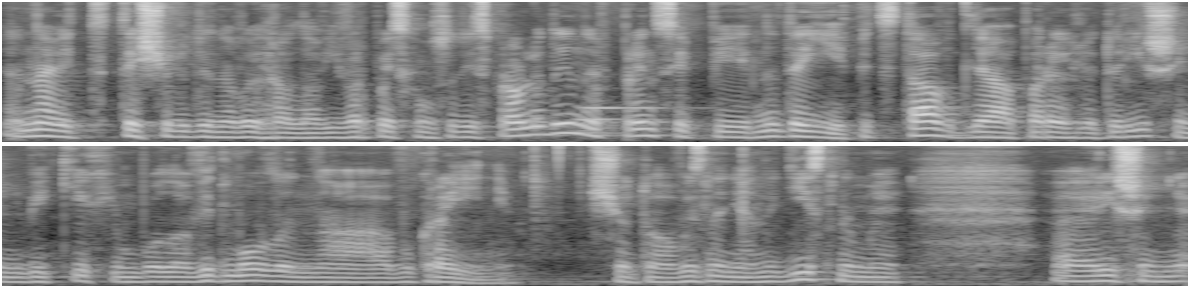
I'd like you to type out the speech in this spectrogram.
Навіть те, що людина виграла в Європейському суді з прав людини, в принципі, не дає підстав для перегляду рішень, в яких їм було відмовлено в Україні щодо визнання недійсними е, рішень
